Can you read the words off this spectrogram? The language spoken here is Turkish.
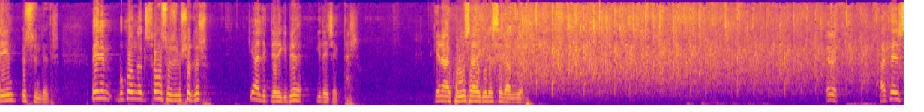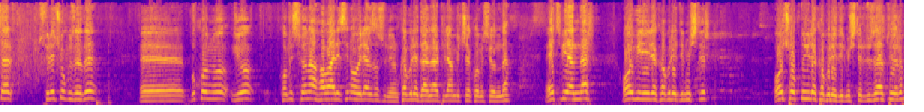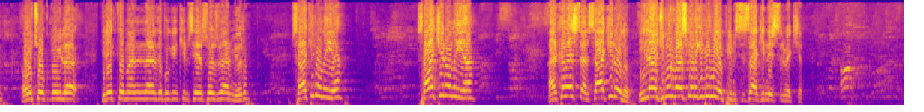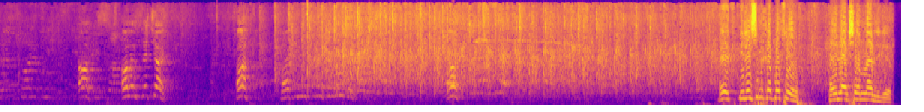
şeyin üstündedir. Benim bu konudaki son sözüm şudur. Geldikleri gibi gidecekler. Genel kurulu saygıyla selamlıyorum. Evet. Arkadaşlar süre çok uzadı. Ee, bu konuyu komisyona havalesini oylarınıza sunuyorum. Kabul edenler Plan Bütçe Komisyonu'nda. Etmeyenler oy birliğiyle kabul edilmiştir. Oy çokluğuyla kabul edilmiştir. Düzeltiyorum. Oy çokluğuyla dilek temennilerde bugün kimseye söz vermiyorum. Sakin olun ya. Sakin olun ya. Arkadaşlar sakin olun. İlla Cumhurbaşkanı gibi mi yapayım sizi sakinleştirmek için? Al. Al. Alın size çay. Al. Sakinleştirmek için ne Evet, birleşimi kapatıyorum. Hayırlı akşamlar diliyorum.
